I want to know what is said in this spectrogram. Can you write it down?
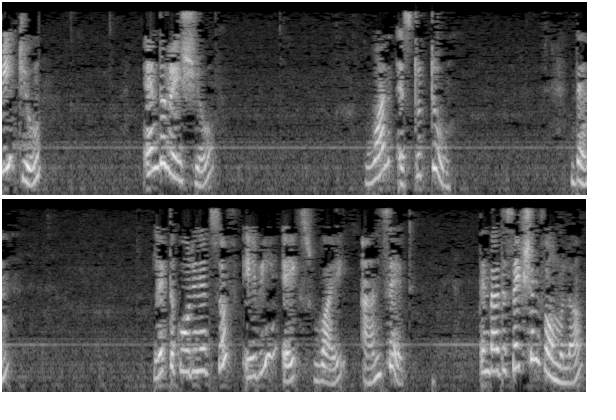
PQ in the ratio 1 is to 2. Then let the coordinates of AB, X, Y and Z. Then by the section formula,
